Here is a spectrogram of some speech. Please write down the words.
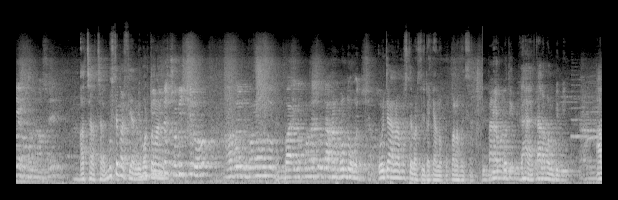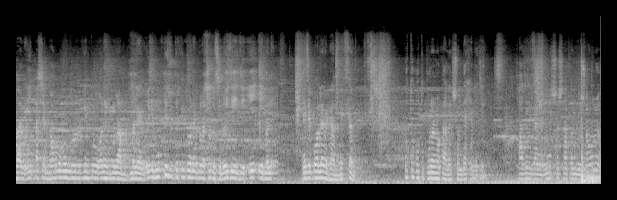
যে এখন আছে আচ্ছা আচ্ছা বুঝতে পারছি আমি বর্তমান ছবি ছিল আমাদের বঙ্গবন্ধু বা এই কোনটা এখন বন্ধ হচ্ছে। ওইটা আমরা বুঝতে পারছি এটা কেন করা হয়েছে। হ্যাঁ তারাবন বিবি। আবার এই পাশে বঙ্গবন্ধুর কিন্তু অনেকগুলা মানে ওই যে মুক্তিযুদ্ধের কিন্তু অনেকগুলা ছবি ছিল। ওই যে এই যে এই মানে এই যে কলের গান দেখছেন? কত কত পুরানো কালেকশন দেখেন এই যে। হালির গান উনিশশো সাতানব্বই সংগ্রহ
